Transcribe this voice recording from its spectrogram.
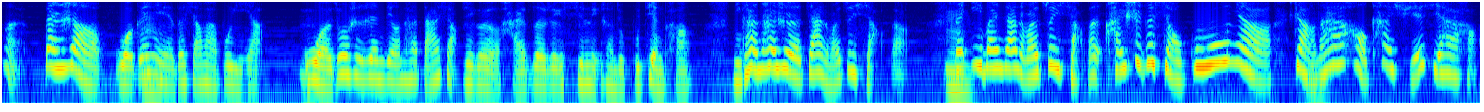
嗯，但是啊，我跟嗯你的想法不一样，嗯我就是认定他打小这个孩子这个心理上就不健康。你看他是家里面最小的，那嗯一般家里面最小的还是个小姑娘，长得嗯还好看，学习还好，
